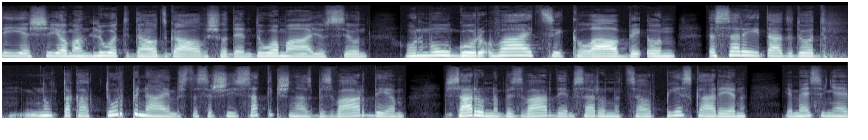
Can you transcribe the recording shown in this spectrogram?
tieši, jo man ļoti daudz galvu šodien domājusi, un, un muguru vai cik labi. Un tas arī tādu dod, nu, tā kā turpinājums, tas ir šī satikšanās bez vārdiem, saruna bez vārdiem, saruna caur pieskārienu. Ja mēs viņai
